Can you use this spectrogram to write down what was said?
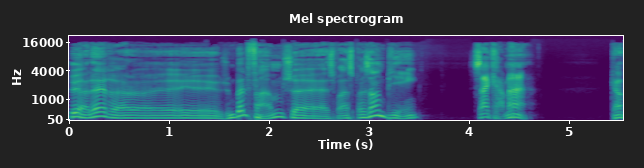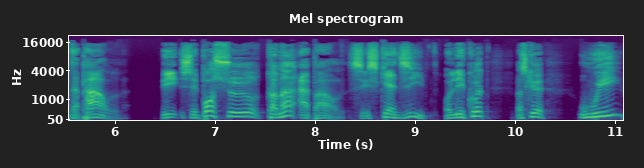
Tu sais, elle a l'air. euh, une belle femme, elle, se présente bien. Sacrement. Quand elle parle. Puis c'est pas sur comment elle parle, c'est ce qu'elle dit. On l'écoute. Parce que, oui,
